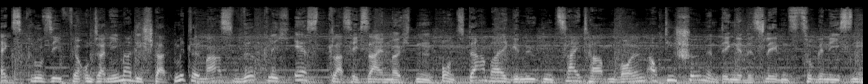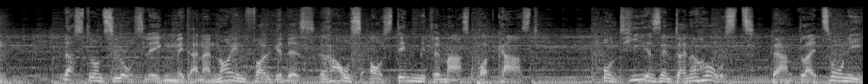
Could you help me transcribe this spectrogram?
exklusiv für Unternehmer, die statt Mittelmaß wirklich erstklassig sein möchten und dabei genügend Zeit haben wollen, auch die schönen Dinge des Lebens zu genießen. Lasst uns loslegen mit einer neuen Folge des Raus aus dem Mittelmaß Podcast. Und hier sind deine Hosts Bernd Leitzoni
